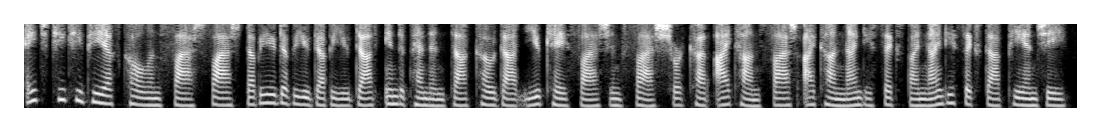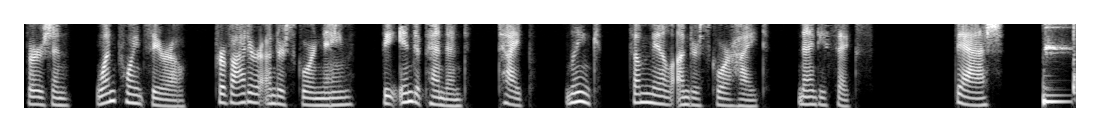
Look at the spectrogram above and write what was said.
https colon slash slash www.independent.co.uk slash in slash shortcut icon slash icon 96 by 96.png, version 1.0, provider underscore name, the independent, type, link, thumbnail underscore height, 96. Dash you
